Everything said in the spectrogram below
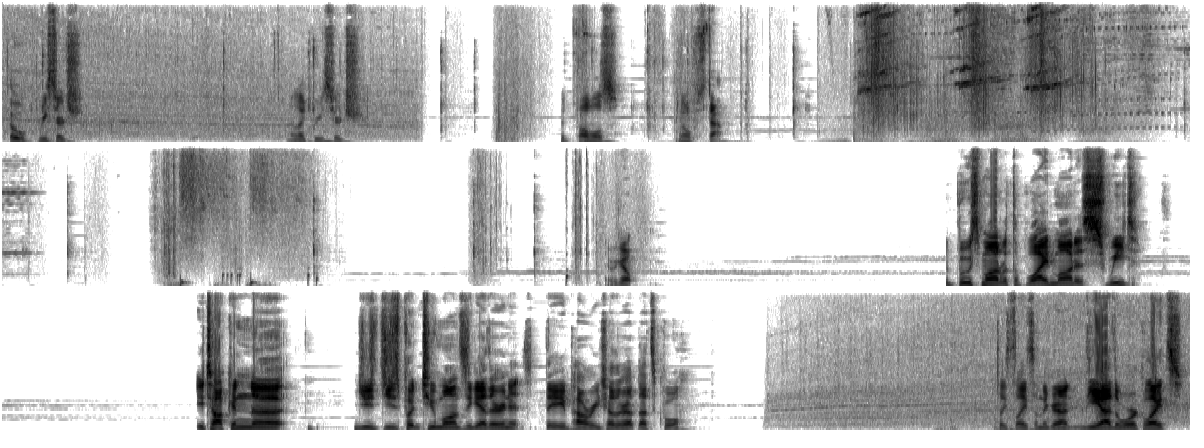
Oh, research. I like research. Good bubbles. No, stop. Boost mod with the wide mod is sweet. You talking, uh, you, you just put two mods together and it they power each other up? That's cool. Place lights on the ground. Yeah, the work lights.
